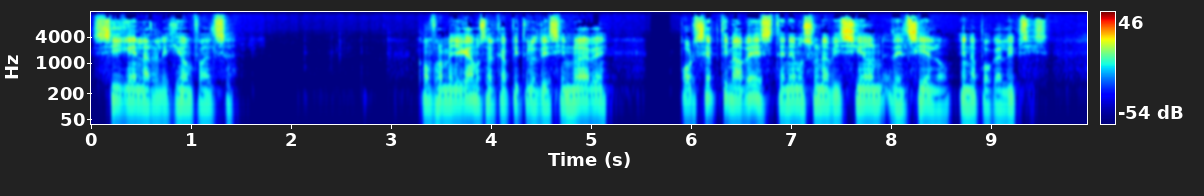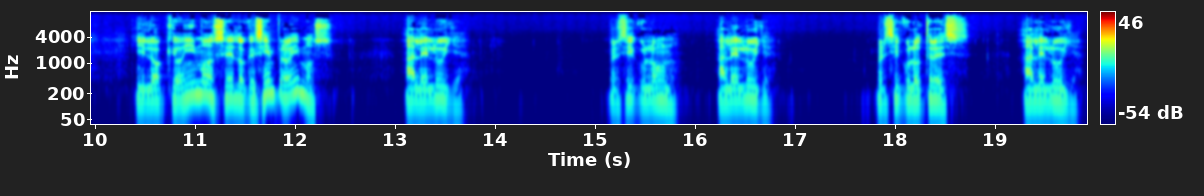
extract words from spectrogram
siguen la religión falsa. Conforme llegamos al capítulo 19, por séptima vez tenemos una visión del cielo en Apocalipsis. Y lo que oímos es lo que siempre oímos. Aleluya. Versículo 1. Aleluya. Versículo 3. Aleluya.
